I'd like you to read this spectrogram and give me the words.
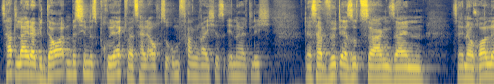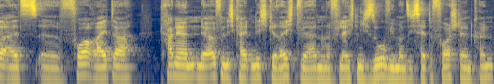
Es hat leider gedauert ein bisschen das Projekt, weil es halt auch so umfangreich ist inhaltlich. Deshalb wird er sozusagen sein, seiner Rolle als äh, Vorreiter kann er in der Öffentlichkeit nicht gerecht werden oder vielleicht nicht so, wie man sich hätte vorstellen können.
